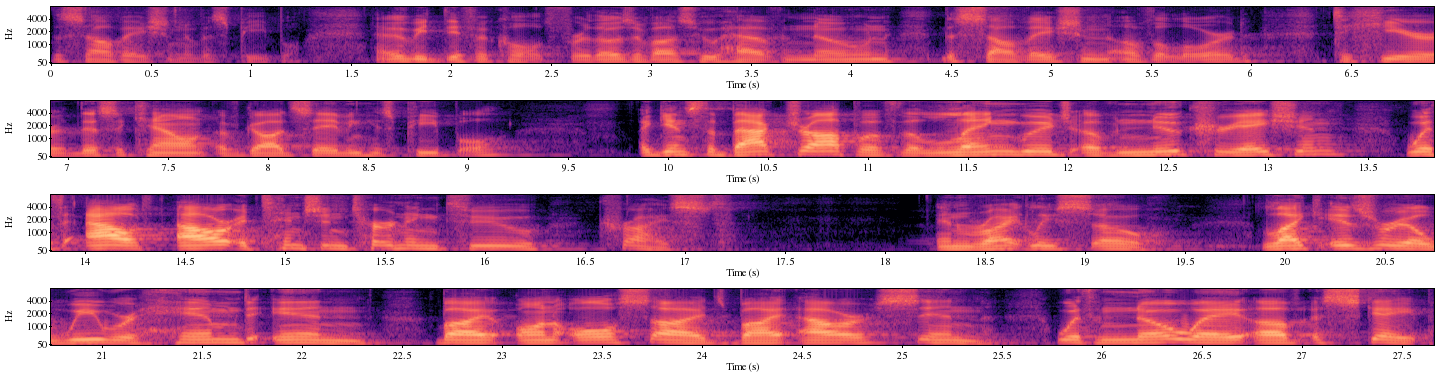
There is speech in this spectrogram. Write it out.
the salvation of his people. Now, it would be difficult for those of us who have known the salvation of the Lord to hear this account of God saving his people against the backdrop of the language of new creation without our attention turning to Christ. And rightly so. Like Israel, we were hemmed in by on all sides by our sin with no way of escape.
